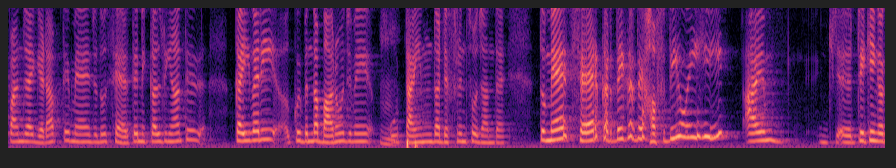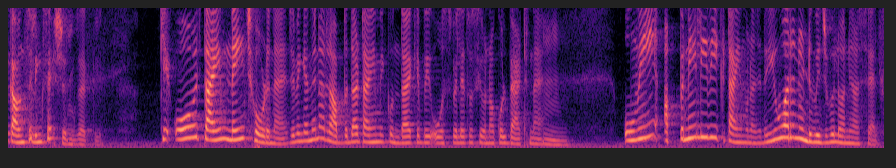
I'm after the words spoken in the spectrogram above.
5:30 ਆਈ ਗੈਟ ਅਪ ਤੇ ਮੈਂ ਜਦੋਂ ਸੈਰ ਤੇ ਨਿਕਲਦੀ ਹਾਂ ਤੇ ਕਈ ਵਾਰੀ ਕੋਈ ਬੰਦਾ ਬਾਹਰੋਂ ਜਿਵੇਂ ਉਹ ਟਾਈਮ ਦਾ ਡਿਫਰੈਂਸ ਹੋ ਜਾਂਦਾ ਹੈ ਤਾਂ ਮੈਂ ਸੈਰ ਕਰਦੇ ਕਰਦੇ ਹਫਦੀ ਹੋਈ ਹੀ I am taking a counselling session exactly ਕਿ ਉਹ ਟਾਈਮ ਨਹੀਂ ਛੋੜਨਾ ਹੈ ਜਿਵੇਂ ਕਹਿੰਦੇ ਨਾ ਰੱਬ ਦਾ ਟਾਈਮ ਇੱਕ ਹੁੰਦਾ ਹੈ ਕਿ ਬਈ ਉਸ ਵੇਲੇ ਤੁਸੀਂ ਉਹਨਾਂ ਕੋਲ ਬੈਠਣਾ ਹੈ ਹਮ ਉਵੇਂ ਹੀ ਆਪਣੇ ਲਈ ਵੀ ਇੱਕ ਟਾਈਮ ਹੋਣਾ ਚਾਹੀਦਾ you are an individual on yourself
